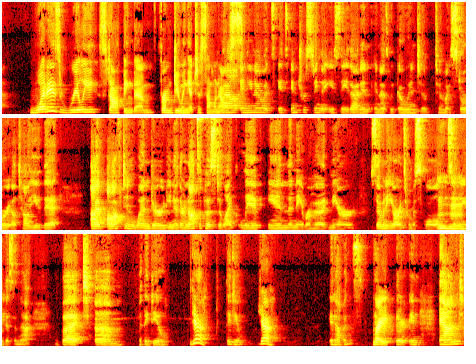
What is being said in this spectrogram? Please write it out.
what is really stopping them from doing it to someone else? Well, and you know, it's it's interesting that you say that, and and as we go into to my story, I'll tell you that I've often wondered. You know, they're not supposed to like live in the neighborhood near so many yards from a school, and so many this and that, but um, but they do, yeah, they do. yeah, It happens. Right. They're in and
